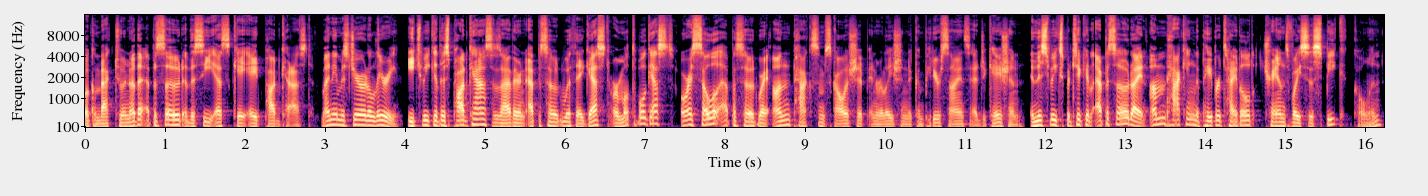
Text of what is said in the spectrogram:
Welcome back to another episode of the CSK8 podcast. My name is Jared O'Leary. Each week of this podcast is either an episode with a guest or multiple guests, or a solo episode where I unpack some scholarship in relation to computer science education. In this week's particular episode, I'm unpacking the paper titled Trans Voices Speak, colon,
